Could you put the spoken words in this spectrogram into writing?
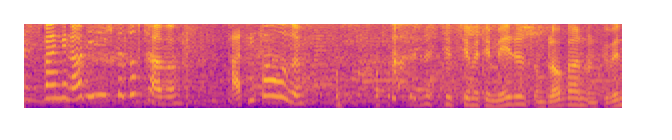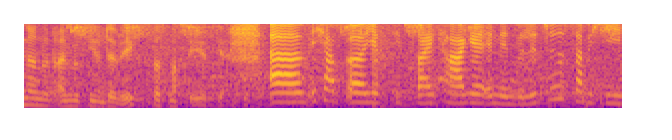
Es waren genau die, die ich gesucht habe. Passend zur Hose. Du bist jetzt hier mit den Mädels und Bloggern und Gewinnern und allem möglichen unterwegs. Was macht ihr jetzt hier? Ähm, ich habe äh, jetzt die zwei Tage in den Villages, habe ich die,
